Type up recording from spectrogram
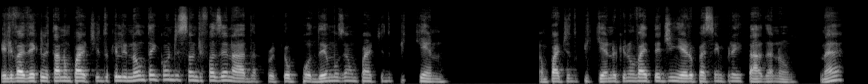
ele vai ver que ele está num partido que ele não tem condição de fazer nada, porque o Podemos é um partido pequeno. É um partido pequeno que não vai ter dinheiro para essa empreitada, não, né?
